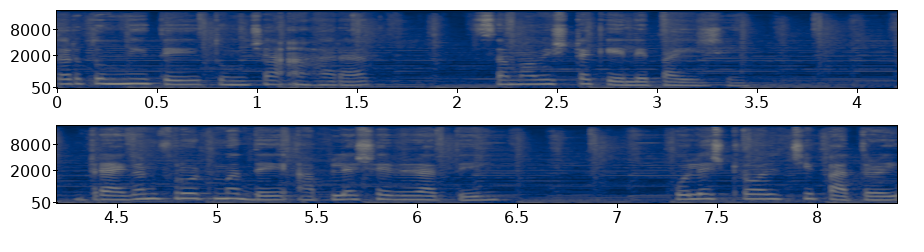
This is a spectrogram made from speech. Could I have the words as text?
तर तुम्ही ते तुमच्या आहारात समाविष्ट केले पाहिजे. ड्रॅगन फ्रूटमध्ये आपल्या शरीरातील कोलेस्ट्रॉलची पातळी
